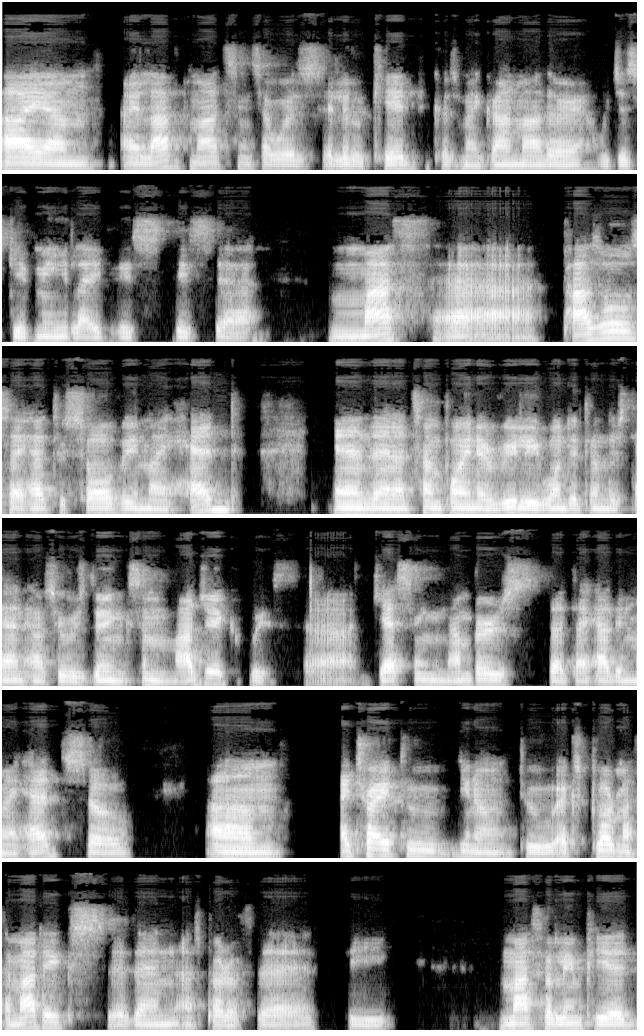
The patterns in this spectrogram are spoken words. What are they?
I um I loved math since I was a little kid because my grandmother would just give me like this this uh, math uh, puzzles I had to solve in my head, and then at some point I really wanted to understand how she was doing some magic with uh, guessing numbers that I had in my head. So um, I tried to, you know, to explore mathematics. Uh, then, as part of the the math Olympiad,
